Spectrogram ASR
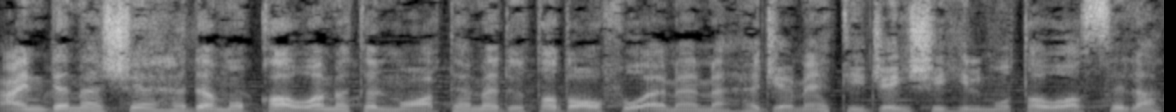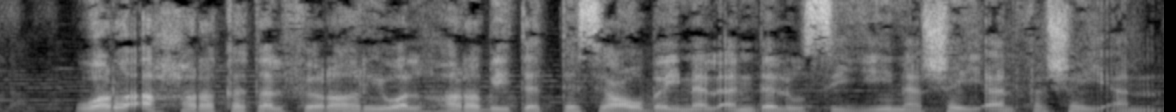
عندما شاهد مقاومة المعتمد تضعف أمام هجمات جيشه المتواصلة ورأى حركة الفرار والهرب تتسع بين الأندلسيين شيئا فشيئا.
